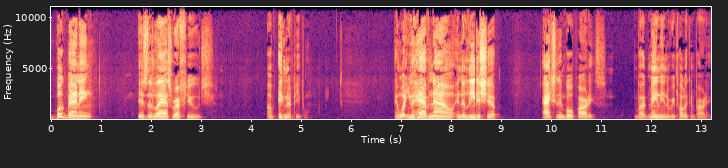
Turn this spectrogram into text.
book banning is the last refuge of ignorant people. And what you have now in the leadership, actually in both parties, but mainly in the Republican Party,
